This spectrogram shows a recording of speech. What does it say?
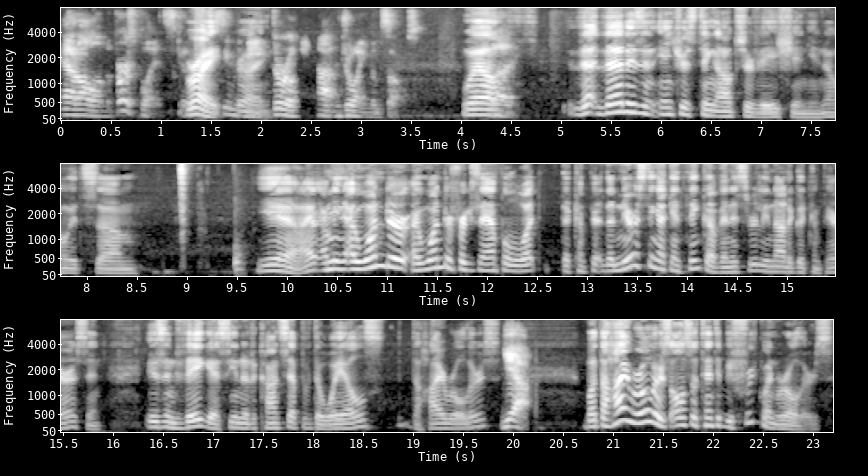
at all in the first place. Right, they seemed to be right. thoroughly not enjoying themselves. Well, But that that is an interesting observation. You know, it's um, yeah. I, I mean, I wonder. I wonder, for example, what the compare the nearest thing I can think of, and it's really not a good comparison, is in Vegas. You know, the concept of the whales, the high rollers. yeah, But the high rollers also tend to be frequent rollers.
